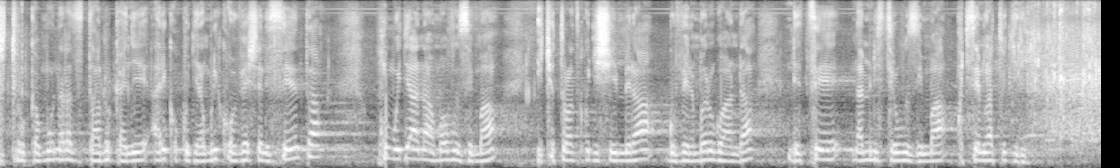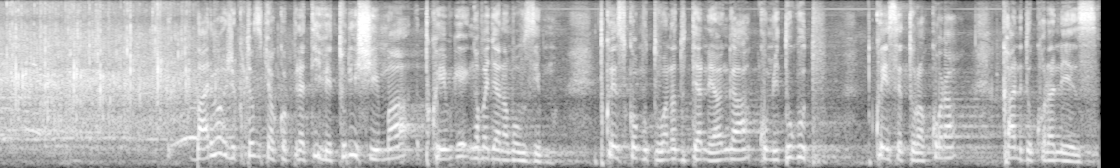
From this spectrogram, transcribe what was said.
Duturuka mu ntara zitandukanye ariko kugera muri convention center nk'umujyanama w'ubuzima icyo turaza kugishimira guverinoma y'u rwanda ndetse na minisitiri w'ubuzima ku kise mwatugiriye bari baje ku kibazo cya koperative turishima twebwe nk'abajyanama b'ubuzima twese uko mutubona duteraniye aha ngaha ku midugudu twese turakora kandi dukora neza.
